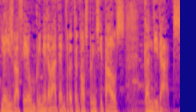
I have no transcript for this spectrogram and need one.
i ahir es va fer un primer debat entre tots els principals candidats.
